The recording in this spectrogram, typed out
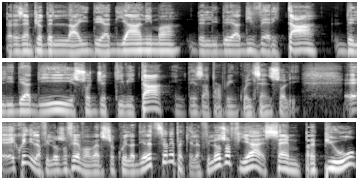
per esempio dell'idea di anima, dell'idea di verità, dell'idea di soggettività, intesa proprio in quel senso lì. E quindi la filosofia va verso quella direzione perché la filosofia è sempre più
